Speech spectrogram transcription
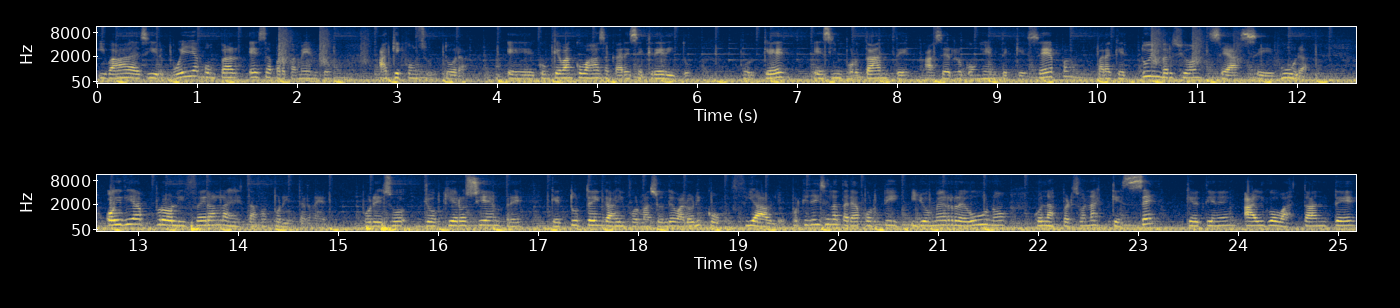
y vas a decir, voy a comprar ese apartamento, ¿a qué constructora? Eh, ¿Con qué banco vas a sacar ese crédito? Porque es importante hacerlo con gente que sepa para que tu inversión sea segura. Hoy día proliferan las estafas por internet. Por eso yo quiero siempre que tú tengas información de valor y confiable, porque ya hice la tarea por ti y yo me reúno con las personas que sé que tienen algo bastante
